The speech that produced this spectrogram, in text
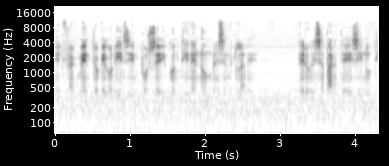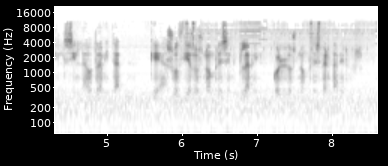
El fragmento que Golitsyn posee contiene nombres en clave, pero esa parte es inútil sin la otra mitad, que asocia los nombres en clave con los nombres verdaderos.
